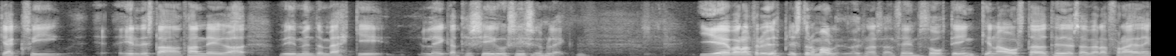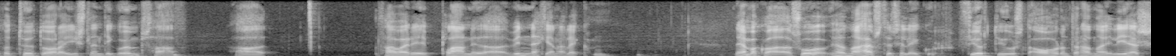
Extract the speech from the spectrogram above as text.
gegn því yrði staðan þannig að við myndum ekki leika til sígus í þessum leik ég var aldrei upplýstur um málið vegna þess að þeim þótti engin ástæða til þess að vera fræða einhvern 20 ára Íslending um það að það væri planið að vinna ekki hennar leik. Nema hvað, að svo hérna hefst þessi leikur. 40.000 áhórundar hérna í Líes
